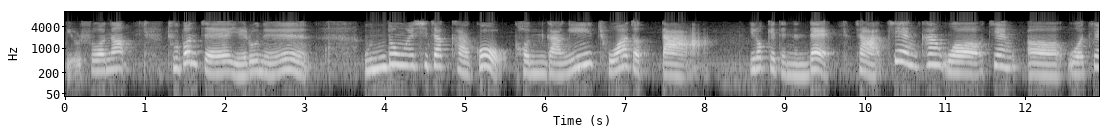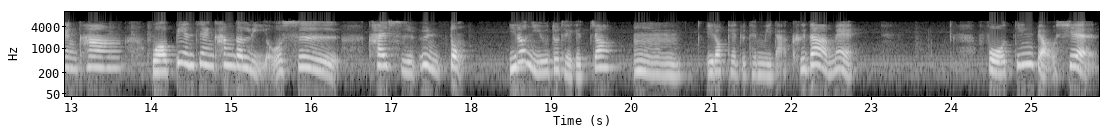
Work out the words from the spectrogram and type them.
比如说呢, 두 번째 예로는 운동을 시작하고 건강이 좋아졌다. 이렇게 됐는데, 자, 健康,我健,呃,我健康,我变健康的理由是开始运动. 이런 이유도 되겠죠? 음, 음, 음. 이렇게 해도 됩니다. 그 다음에 否定表现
